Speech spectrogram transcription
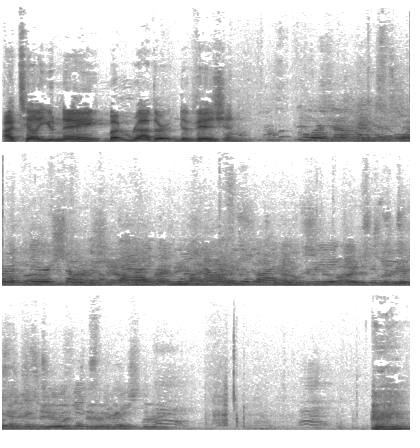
I tell you, nay, but rather division. For from henceforth there shall be bad one house divided, three against two, and two against three.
